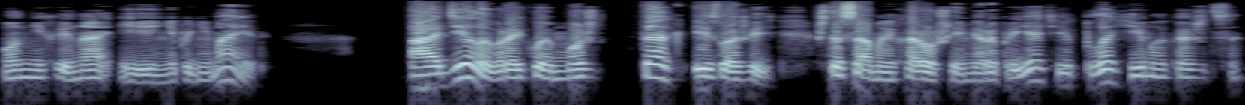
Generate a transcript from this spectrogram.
он ни хрена и не понимает, а дело в райкоме может так изложить, что самое хорошее мероприятие плохим окажется.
